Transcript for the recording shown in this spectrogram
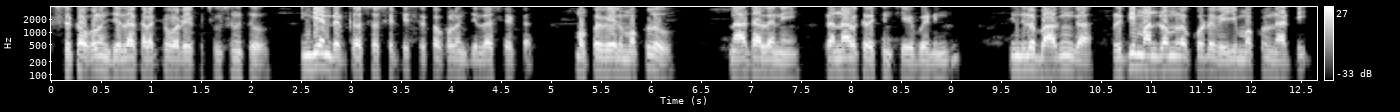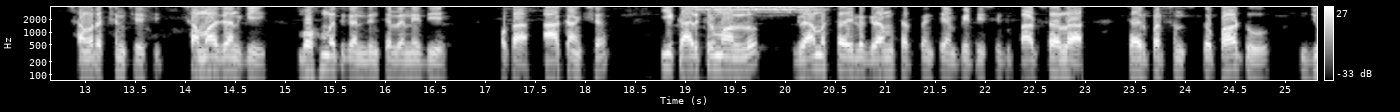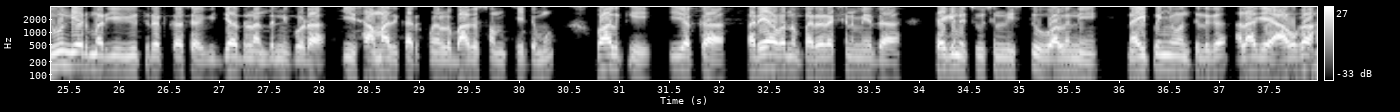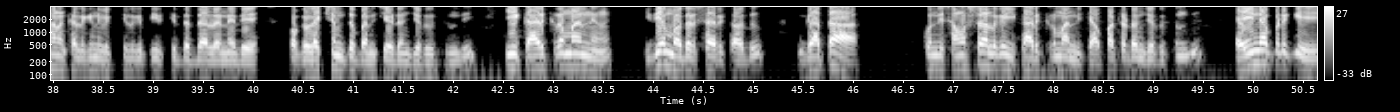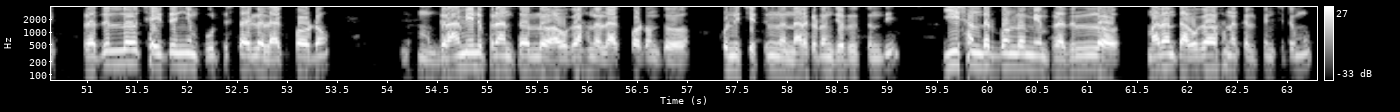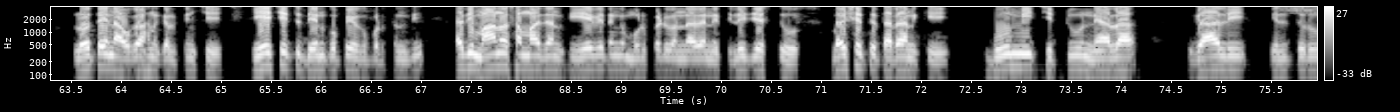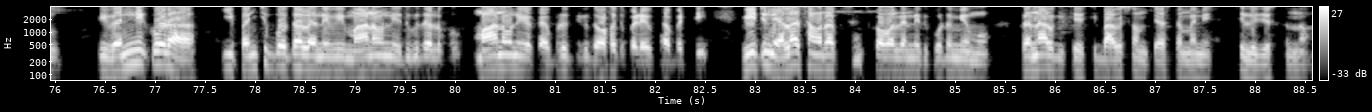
శ్రీకాకుళం జిల్లా కలెక్టర్ వారి యొక్క సూచనతో Indian red cross society Srikakulam జిల్లా శాఖ ముప్పై వేల మొక్కలు నాటాలని ప్రణాళిక రచన చేయబడింది. ఇందులో భాగంగా ప్రతి మండలంలో కూడా వెయ్యి మొక్కలు నాటి సంరక్షణ చేసి సమాజానికి బహుమతిగా అందించాలనేది ఒక ఆకాంక్ష. ఈ కార్యక్రమాల్లో గ్రామ స్థాయిలో గ్రామ సర్పంచ్ ఎంపీటీసీలు పాఠశాల చైర్పర్సన్స్తో పాటు జూనియర్ మరియు యూత్ రెడ్ క్రాస్ విద్యార్థులందరినీ కూడా ఈ సామాజిక కార్యక్రమాల్లో భాగస్వామ్యం చేయటము వాళ్ళకి ఈ యొక్క పర్యావరణ పరిరక్షణ మీద తగిన సూచనలు ఇస్తూ వాళ్ళని నైపుణ్యవంతులుగా అలాగే అవగాహన కలిగిన వ్యక్తులకు తీర్చిదిద్దాలనేది ఒక లక్ష్యంతో పనిచేయడం జరుగుతుంది. ఈ కార్యక్రమాన్ని ఇదే మొదటిసారి కాదు గత కొన్ని సంవత్సరాలుగా ఈ కార్యక్రమాన్ని చేపట్టడం జరుగుతుంది. అయినప్పటికీ ప్రజల్లో చైతన్యం పూర్తి స్థాయిలో లేకపోవడం గ్రామీణ ప్రాంతాల్లో అవగాహన లేకపోవడంతో కొన్ని చెట్లను నరకడం జరుగుతుంది. ఈ సందర్భంలో మేము ప్రజల్లో మరింత అవగాహన కల్పించటము లోతైన అవగాహన కల్పించి ఏ చెట్టు దేనికి ఉపయోగపడుతుంది అది మానవ సమాజానికి ఏ విధంగా ముడిపడి ఉన్నదని తెలియజేస్తూ భవిష్యత్తు తరానికి భూమి చెట్టు నేల గాలి వెలుతురు ఇవన్నీ కూడా ఈ పంచభూతాలు అనేవి మానవుని ఎదుగుదలకు మానవుని యొక్క అభివృద్ధికి దోహదపడేవి కాబట్టి వీటిని ఎలా సంరక్షించుకోవాలనేది కూడా మేము ప్రణాళిక చేసి భాగస్వామ్యం చేస్తామని తెలియజేస్తున్నాం.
